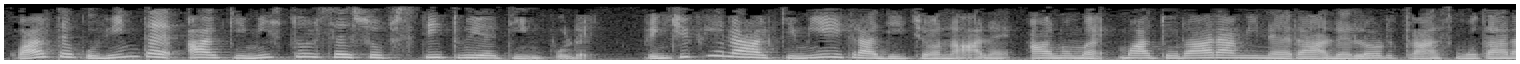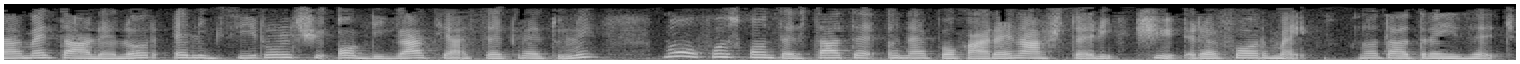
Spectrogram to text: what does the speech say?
Cu alte cuvinte, alchimistul se substituie timpului. Principiile alchimiei tradiționale, anume maturarea mineralelor, transmutarea metalelor, elixirul și obligația secretului, nu au fost contestate în epoca renașterii și reformei. Nota 30.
